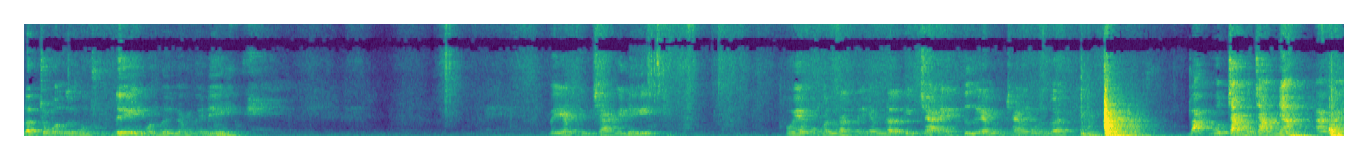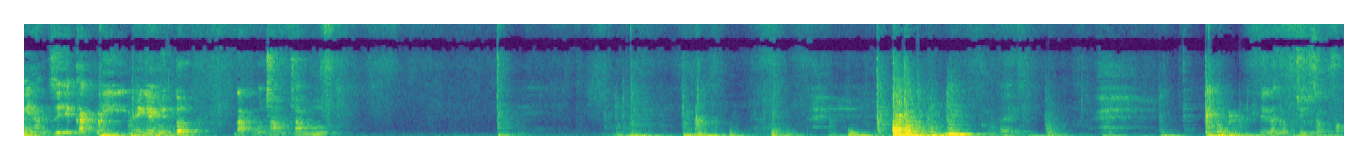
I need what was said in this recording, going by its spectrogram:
lật cho mọi người một chút đế, mọi người ngắm cái đế. Để em kiểm tra cái đế. Thôi em không cần lật để em lật kiểm tra, em tự em kiểm tra cho mọi người. Đặt 100 phần trăm nhá. Hàng này hàng dễ cắt thì anh em yên tâm. Đặt 100 phần trăm luôn. Đây. Đây là một chiếc sản phẩm.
